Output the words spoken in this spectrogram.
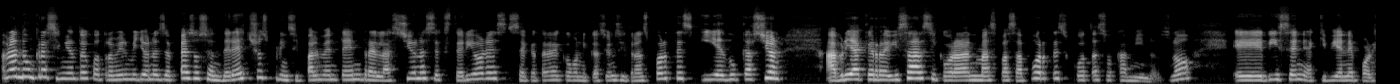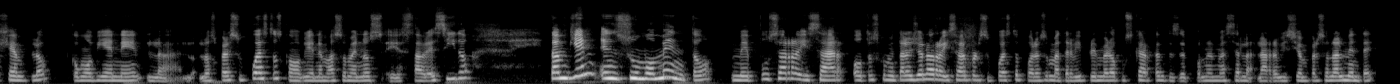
Hablan de un crecimiento de 4 mil millones de pesos en derechos, principalmente en relaciones exteriores, Secretaría de Comunicaciones y Transportes y Educación. Habría que revisar si cobrarán más pasaportes, cuotas o caminos, ¿no? Eh, dicen, y aquí viene, por ejemplo, cómo vienen los presupuestos, cómo viene más o menos establecido. También en su momento me puse a revisar otros comentarios. Yo no revisaba el presupuesto, por eso me atreví primero a buscarte antes de ponerme a hacer la, revisión personalmente.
